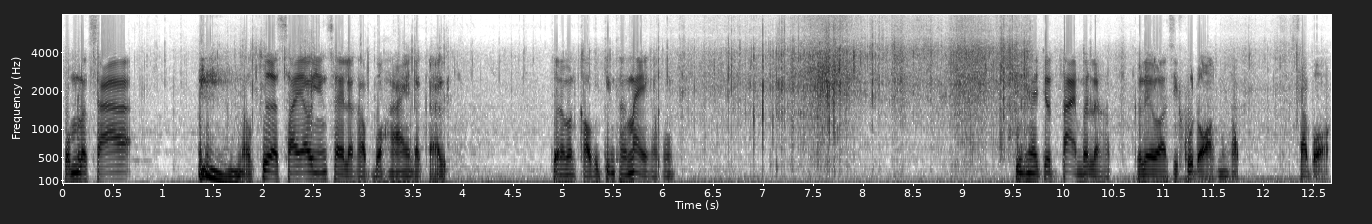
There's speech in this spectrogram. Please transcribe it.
ผมรักษาเอาเกลือใส่เอายังใส่แหละครับบ่หายแล้วก็จนมันเขาไปกินข้างในครับผมกินให้จนใต้หมดเลยครับ ก็เลยว่าสิคุดออกนะครับสับออก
